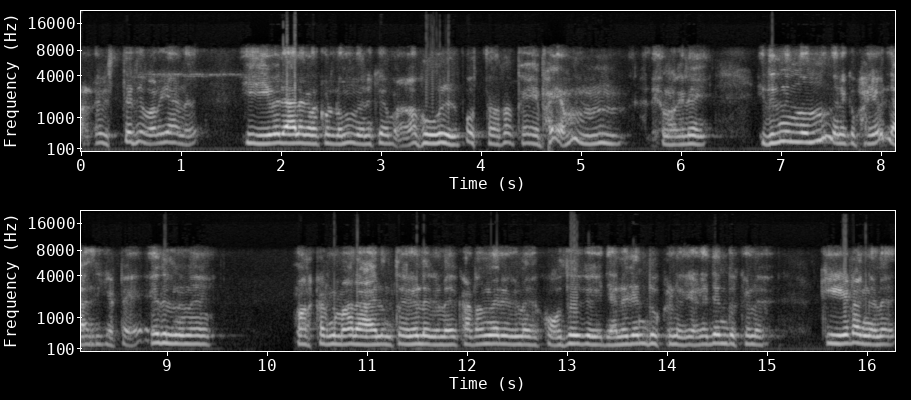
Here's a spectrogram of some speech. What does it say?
വളരെ വിസ്തരിച്ച് പറയാണ്. ഈ ജീവജാലങ്ങളെ കൊണ്ടൊന്നും നിനക്ക് മാഭൂൽ പുത്രത്തെ ഭയം. അല്ലേ മകനെ? ഇതിൽ നിന്നൊന്നും നിനക്ക് ഭയമില്ലാതിരിക്കട്ടെ. ഇതിൽ നിന്ന്? മർക്കന്മാരായാലും തേളുകൾ കടന്നലുകൾ കൊതുക് ജലജന്തുക്കൾ ഇഴജന്തുക്കൾ കീടങ്ങൾ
